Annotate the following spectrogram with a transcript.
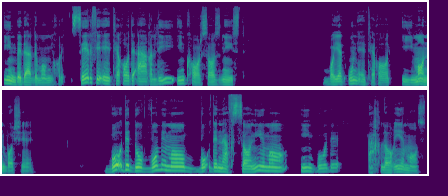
این به درد ما می‌خوره. صرف اعتقاد عقلی این کارساز نیست. باید اون اعتقاد ایمان باشه. بعد دوم ما بعد نفسانی ما این بعد اخلاقی ماست.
